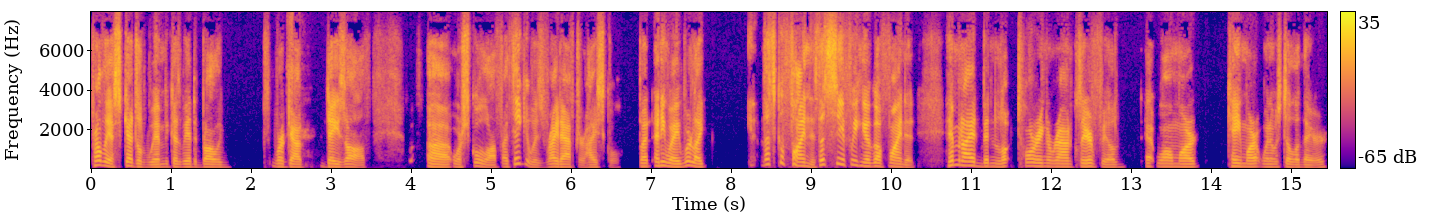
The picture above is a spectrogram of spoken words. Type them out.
probably a scheduled whim because we had to probably work out days off uh, or school off. I think it was right after high school. But anyway, we're like, let's go find this. Let's see if we can go find it. Him and I had been lo- touring around Clearfield at Walmart, Kmart when it was still there,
